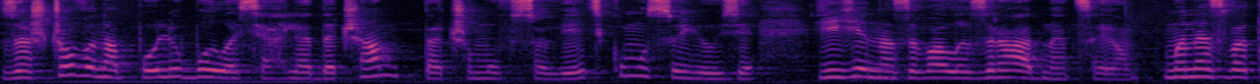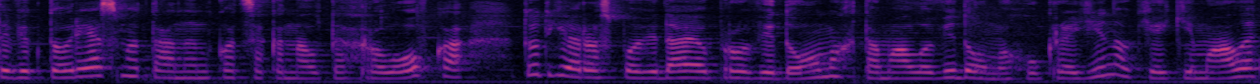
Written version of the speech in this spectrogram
за що вона полюбилася глядачам та чому в Совєтському Союзі її називали зрадницею? Мене звати Вікторія Сметаненко, це канал Тигроловка. Тут я розповідаю про відомих та маловідомих українок, які мали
